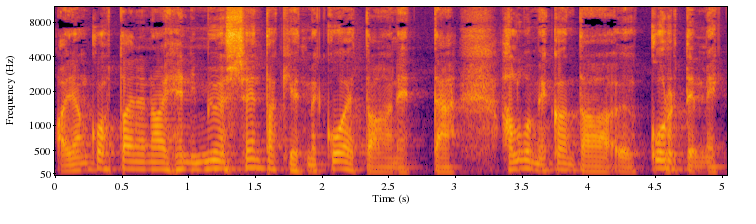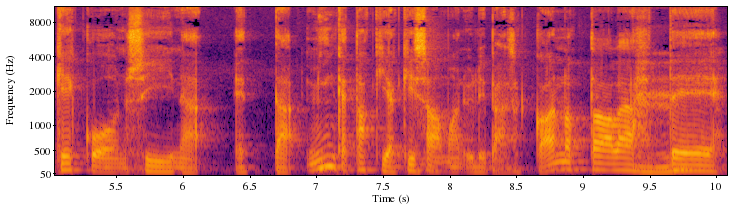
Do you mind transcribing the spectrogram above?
ajankohtainen aihe, niin myös sen takia, että me koetaan, että haluamme kantaa kortemme kekoon siinä, että minkä takia kisaamaan ylipäänsä kannattaa lähteä, mm.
